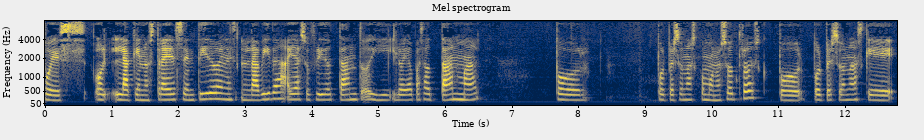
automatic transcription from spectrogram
pues la que nos trae sentido en, la vida haya sufrido tanto y, lo haya pasado tan mal por, por personas como nosotros, por, por personas que,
